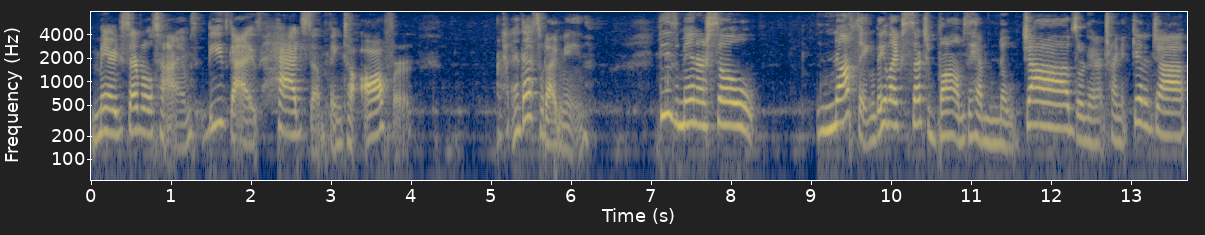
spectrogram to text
married several times. These guys had something to offer. And that's what I mean. These men are so nothing. They like such bums. They have no jobs or they're not trying to get a job.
